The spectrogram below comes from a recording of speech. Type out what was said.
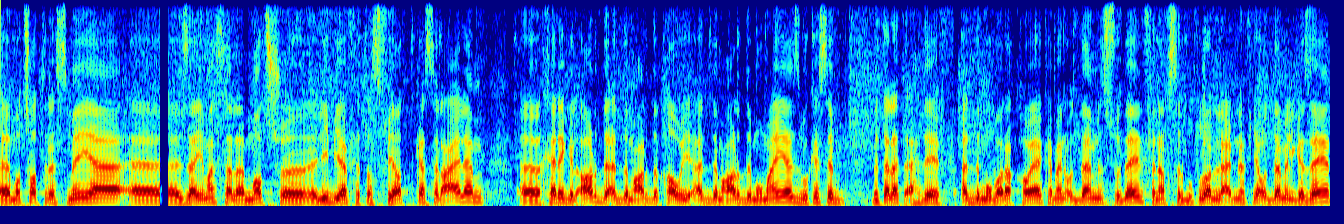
ماتشات رسمية زي مثلا ماتش ليبيا في تصفيات كأس العالم خارج الأرض قدم عرض قوي قدم عرض مميز وكسب بثلاث أهداف قدم مباراة قوية كمان قدام السودان في نفس البطولة اللي لعبنا فيها قدام الجزائر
